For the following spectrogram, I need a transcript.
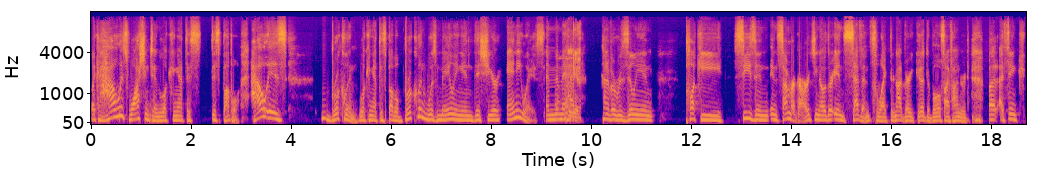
Like, how is Washington looking at this this bubble? How is Brooklyn looking at this bubble? Brooklyn was mailing in this year, anyways, and then they had Yeah. kind of a resilient, plucky season in some regards. You know, they're in seventh, like they're not very good. They're below 500. But I think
